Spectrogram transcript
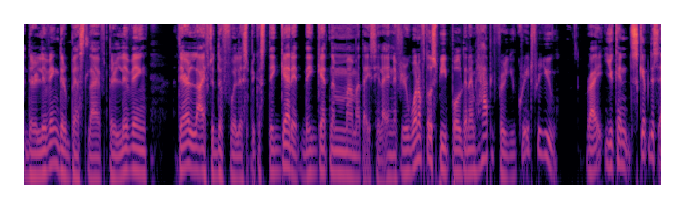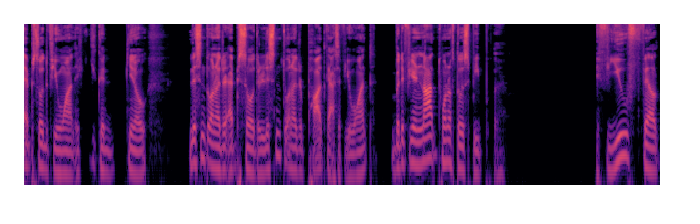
they're living their best life. They're living their life to the fullest because they get it. They get na mamamatay sila. And if you're one of those people, then I'm happy for you. Great for you. Right? You can skip this episode if you want. If you could, you know, listen to another episode or listen to another podcast if you want. But if you're not one of those people, if you felt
